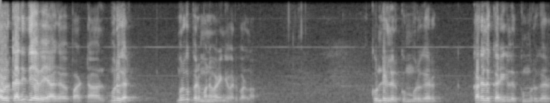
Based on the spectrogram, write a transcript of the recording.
அவருக்கு அதிதேவையாக பாட்டால் முருகர். முருகப்பெருமானும் வழங்கி வழிபடலாம் குன்றில் இருக்கும் முருகர் கடலுக்கு அருகில் இருக்கும் முருகர்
